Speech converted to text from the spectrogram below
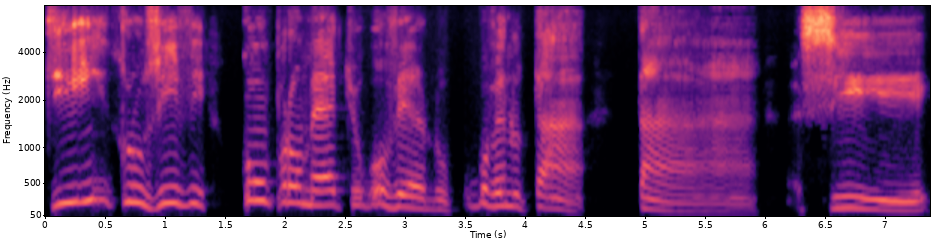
que inclusive compromete o governo. O governo está tá se,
